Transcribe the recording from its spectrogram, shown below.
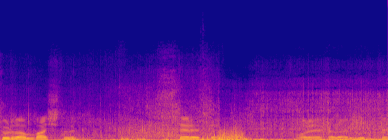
şuradan başladık. Sere sere oraya kadar gitti.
